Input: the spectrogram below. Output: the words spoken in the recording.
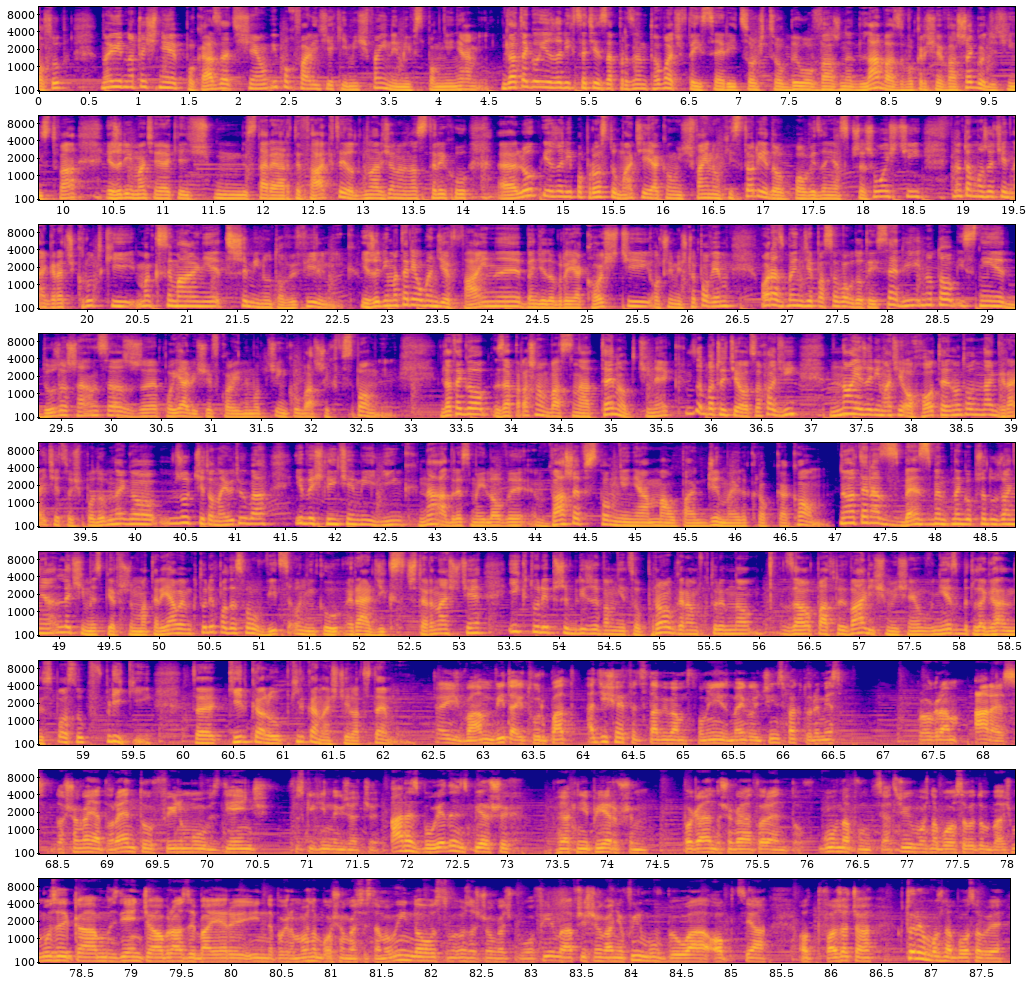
no i jednocześnie pokazać się i pochwalić jakimiś fajnymi wspomnieniami. Dlatego jeżeli chcecie zaprezentować w tej serii coś, co było ważne dla Was w okresie Waszego dzieciństwa, jeżeli macie jakieś mm, stare artefakty odnalezione na strychu, e, lub jeżeli po prostu macie jakąś fajną historię do opowiedzenia z przeszłości, no to możecie nagrać krótki, maksymalnie 3-minutowy filmik. Jeżeli materiał będzie fajny, będzie dobrej jakości, o czym jeszcze powiem, oraz będzie pasował do tej serii, no to istnieje duża szansa, że pojawi się w kolejnym odcinku Waszych wspomnień. Dlatego zapraszam Was na ten odcinek, zobaczycie o co chodzi. No a jeżeli macie ochotę, no to nagrajcie coś podobnego, wrzućcie to na YouTube'a i wyślijcie mi link na adres mailowy Wasze wspomnienia małpa gmail.com. No a teraz bez zbędnego przedłużania lecimy z pierwszym materiałem, który podesłał widz o niku Radix14 i który przybliży Wam nieco program, w którym no zaopatrywaliśmy się w niezbyt legalny sposób w pliki te kilka lub kilkanaście lat temu. Cześć Wam, witaj Turpat, a dzisiaj przedstawię Wam wspomnienie z mojego dzieciństwa, którym jest program Ares do ściągania torrentów, filmów, zdjęć, wszystkich innych rzeczy. Ares był jeden z pierwszych, jak nie pierwszym, programem do ściągania torrentów. Główna funkcja, czyli można było sobie dobywać muzyka, zdjęcia, obrazy, bajery i inne programy. Można było ściągać systemy Windows, można ściągać było filmy, a przy ściąganiu filmów była opcja odtwarzacza, którym można było sobie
